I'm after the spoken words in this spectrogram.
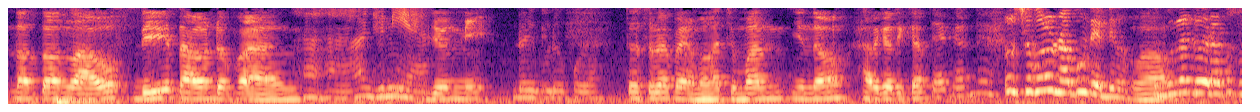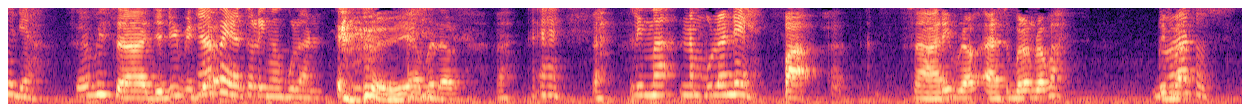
nonton Lauf di tahun depan. Haha, Juni ya? Juni. 2020 itu sebenarnya pengen banget cuman you know harga tiketnya kan ya. Lu coba lu nabung deh Bill Wow. sebulan 200 aja. Saya bisa jadi bisa. Nyampe dah tuh 5 bulan? Iya benar. Ah, eh 5 6 bulan deh. Pak sehari berapa eh sebulan berapa? Lima- 200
